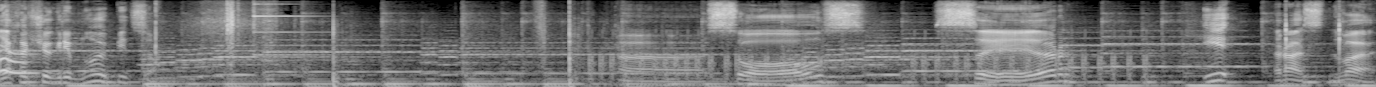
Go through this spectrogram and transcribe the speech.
Я хочу грибную пиццу. Э, соус, сыр и Раз, два,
